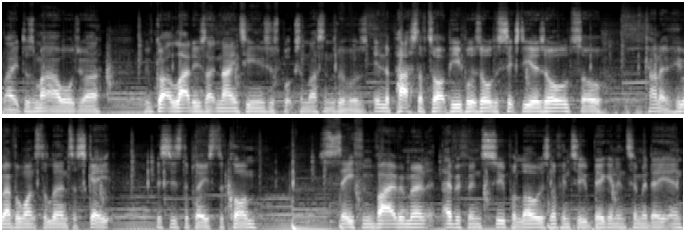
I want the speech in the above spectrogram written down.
Like, it doesn't matter how old you are. We've got a lad who's like 19, who's just booked some lessons with us. In the past, I've taught people as old as 60 years old, so kind of whoever wants to learn to skate, this is the place to come. Safe environment, everything's super low, there's nothing too big and intimidating.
